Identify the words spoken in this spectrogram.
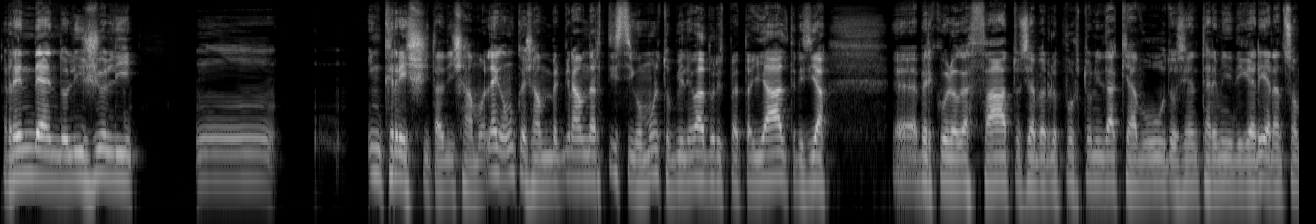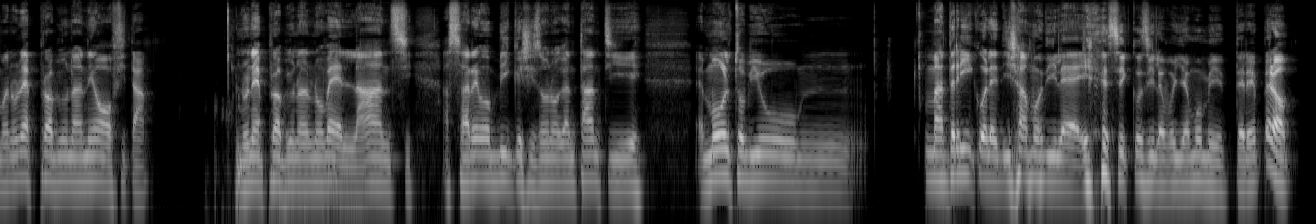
rendendoli Jolie mm, in crescita, diciamo. Lei comunque ha un background artistico molto più elevato rispetto agli altri, sia eh, per quello che ha fatto, sia per le opportunità che ha avuto, sia in termini di carriera, insomma, non è proprio una neofita. Non è proprio una novella, anzi, a Sanremo Big ci sono cantanti eh, molto più mm, matricole, diciamo, di lei, se così la vogliamo mettere. Però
